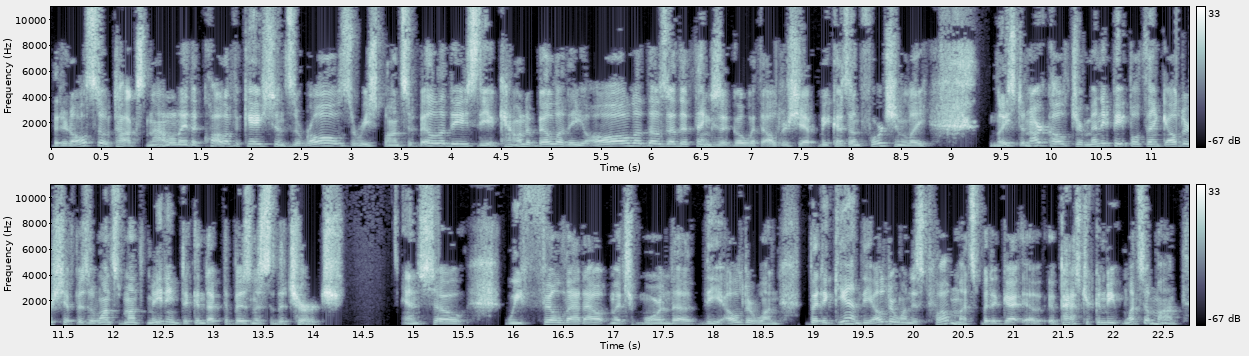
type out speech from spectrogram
but it also talks not only the qualifications, the roles, the responsibilities, the accountability, all of those other things that go with eldership, because unfortunately, at least in our culture, many people think eldership is a once a month meeting to conduct the business of the church. And so we fill that out much more in the, the elder one. But again, the elder one is 12 months, but a, guy, a pastor can meet once a month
